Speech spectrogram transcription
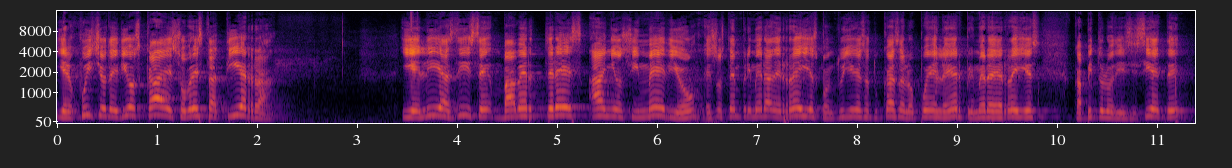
Y el juicio de Dios cae sobre esta tierra y Elías dice, va a haber tres años y medio, eso está en Primera de Reyes, cuando tú llegues a tu casa lo puedes leer, Primera de Reyes, capítulo 17.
